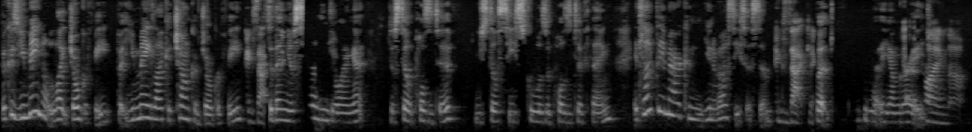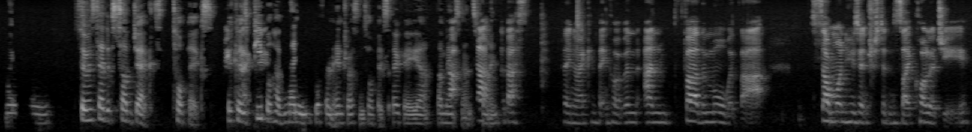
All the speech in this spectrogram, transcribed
because you may not like geography, but you may like a chunk of geography. Exactly. So then you're still enjoying it. You're still positive. You still see school as a positive thing. It's like the American university system, Exactly. but at a younger age. applying that. So instead of subject, topics, because Exactly. people have many different interests and topics. Okay, yeah, that makes That- sense. That's Fine. the best thing I can think of. And and furthermore with that, someone who's interested in psychology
